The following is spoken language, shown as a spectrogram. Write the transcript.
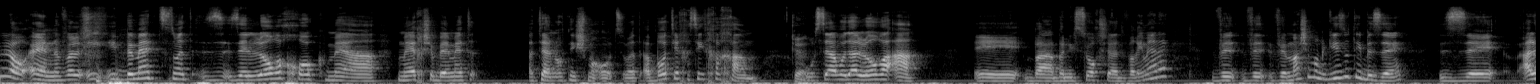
לא, אין, אבל היא, היא באמת, זאת אומרת, זה, זה לא רחוק מה, מאיך שבאמת הטענות נשמעות. זאת אומרת, הבוט יחסית חכם. כן. הוא עושה עבודה לא רעה אה, ב- בניסוח של הדברים האלה, ו, ו, ומה שמרגיז אותי בזה, זה, א',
